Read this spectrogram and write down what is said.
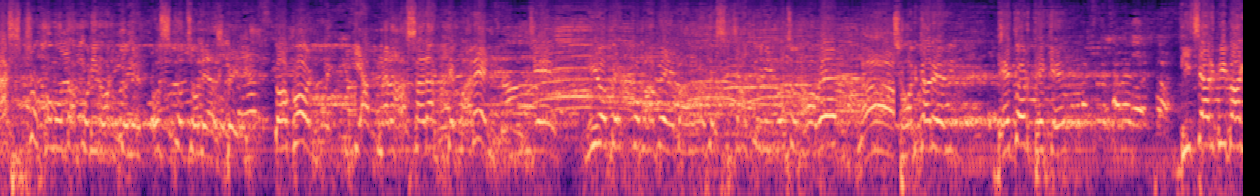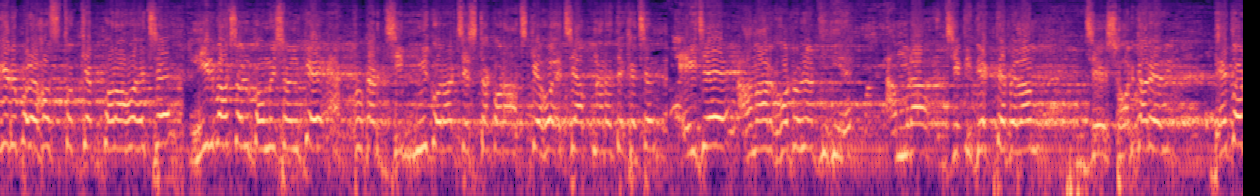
রাষ্ট্র ক্ষমতা পরিবর্তনের প্রশ্ন চলে আসবে। তখন কি আপনারা আশা রাখতে পারেন যে নিরপেক্ষভাবে বাংলাদেশে জাতীয় নির্বাচন হবে? সরকারের ভেতর থেকে বিচার বিভাগের উপরে হস্তক্ষেপ করা হয়েছে। নির্বাচন কমিশনকে এক প্রকার জিম্মি করার চেষ্টা করা আজকে হয়েছে, আপনারা দেখেছেন। এই যে আমার ঘটনাটি নিয়ে আমরা যেটি দেখতে পেলাম, যে সরকারের ভেতর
